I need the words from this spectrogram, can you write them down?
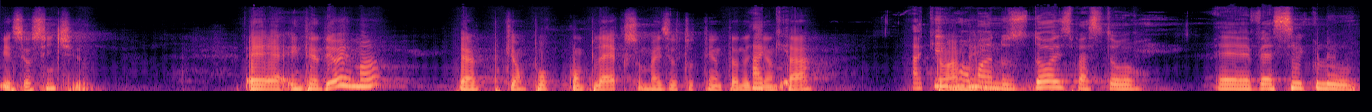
Esse é o sentido. É, entendeu, irmã? É, porque é um pouco complexo, mas eu estou tentando adiantar. Aqui, aqui então, em Romanos amém. 2, pastor, é, versículo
